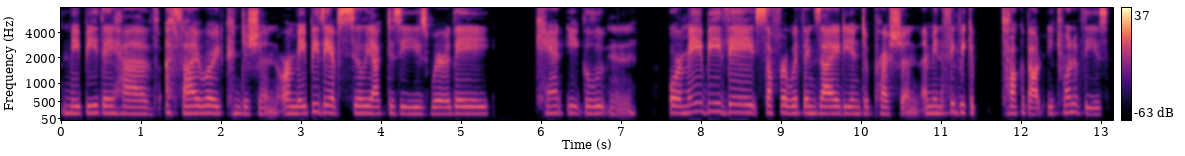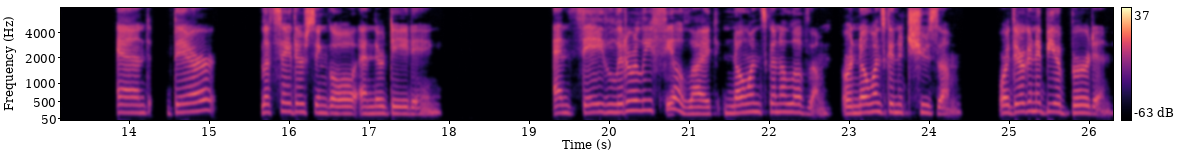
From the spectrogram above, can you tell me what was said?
maybe they have a thyroid condition or maybe they have celiac disease where they can't eat gluten or maybe they suffer with anxiety and depression. I mean, I think we could talk about each one of these. And they're, let's say they're single and they're dating and they literally feel like no one's going to love them or no one's going to choose them or they're going to be a burden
